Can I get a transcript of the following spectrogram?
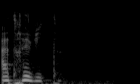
À très vite.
